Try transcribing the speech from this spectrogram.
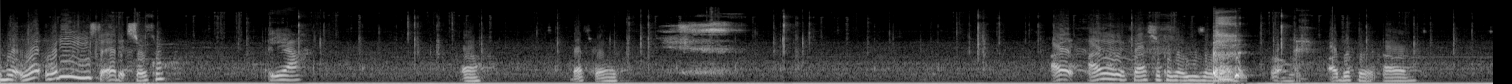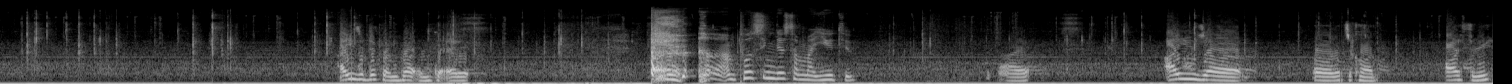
What, what, what do you use to edit, Circle? Yeah. Oh, that's bad. I I edit faster because I use a, oh, a different um. I use a different button to edit. I'm posting this on my YouTube. Alright. I use uh, uh, what's it called? R3.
